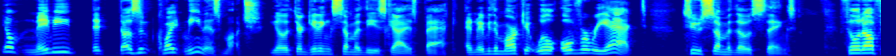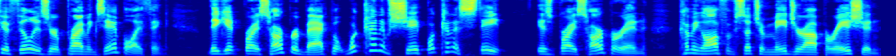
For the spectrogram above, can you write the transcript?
You know, maybe it doesn't quite mean as much, you know, that they're getting some of these guys back. And maybe the market will overreact to some of those things. Philadelphia Phillies are a prime example, I think. They get Bryce Harper back, but what kind of shape, what kind of state is Bryce Harper in coming off of such a major operation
